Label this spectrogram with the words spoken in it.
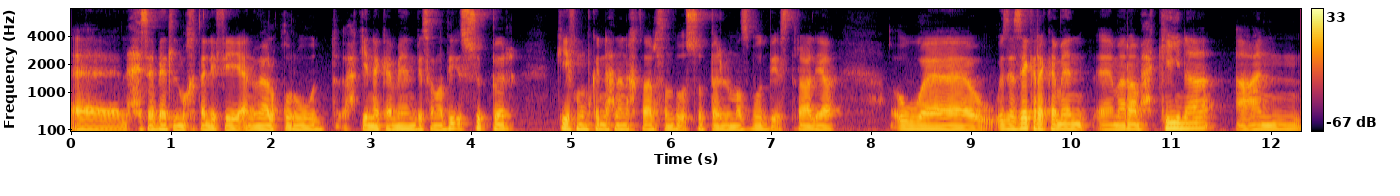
آه، الحسابات المختلفة أنواع القروض. حكينا كمان بصناديق السوبر كيف ممكن نحن نختار صندوق السوبر المضبوط بأستراليا. وإذا ذاكره كمان آه، مرام حكينا عن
